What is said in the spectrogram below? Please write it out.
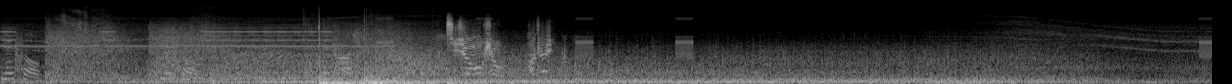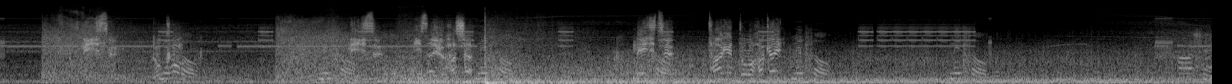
Missile. Missile. 地上目標破壊メイジスロックオン Missile. メイジスミサイル発射 Missile. メイジスターゲットを破壊 Missile. Missile. Caution.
